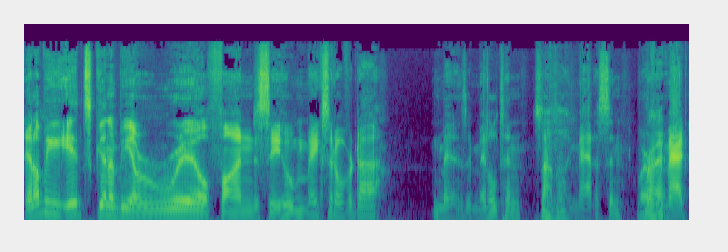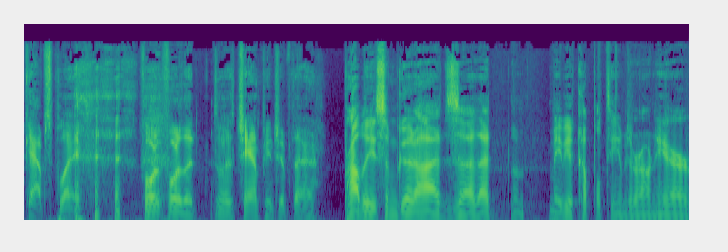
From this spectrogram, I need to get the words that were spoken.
it'll be it's gonna be a real fun to see who makes it over to is it Middleton? It's not really Madison, where Mm-hmm. Right. the Madcaps play for for the, the championship there. probably some good odds uh, that um, maybe a couple teams around here,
